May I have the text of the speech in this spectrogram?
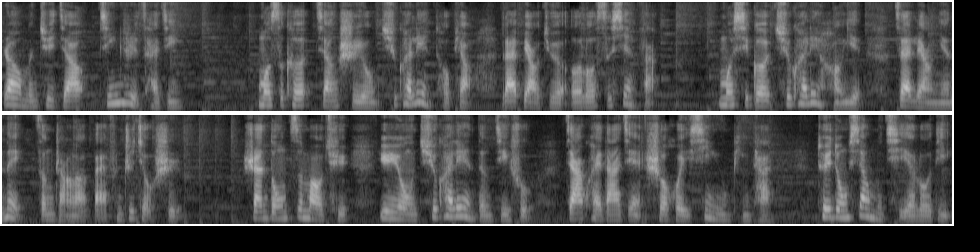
让我们聚焦今日财经。莫斯科将使用区块链投票来表决俄罗斯宪法。墨西哥区块链行业在两年内增长了百分之九十。山东自贸区运用区块链等技术，加快搭建社会信用平台，推动项目企业落地。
